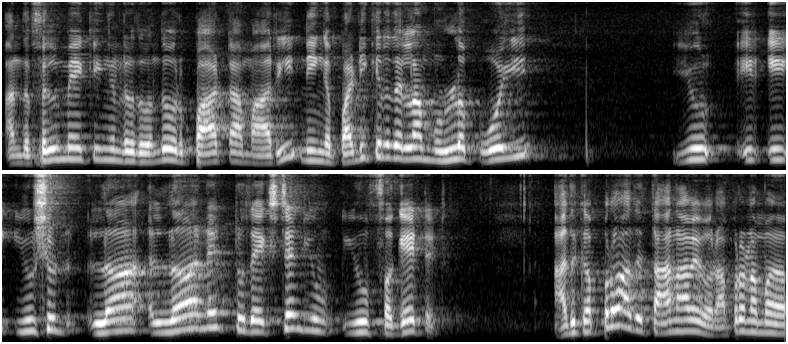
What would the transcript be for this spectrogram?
அந்த ஃபில்ம் மேக்கிங்கிறது வந்து ஒரு பாட்டாக மாறி நீங்கள் படிக்கிறதெல்லாம் உள்ளே போய் you you should learn it to the extent you you forget it அதுக்கப்புறம் அது தானாகவே வரும். அப்புறம் நம்ம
